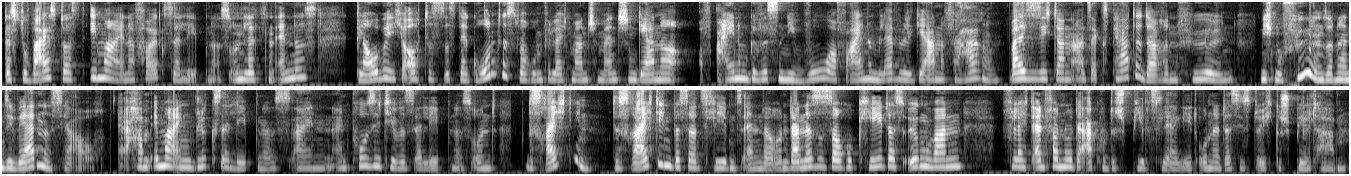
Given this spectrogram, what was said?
dass du weißt, du hast immer ein Erfolgserlebnis. Und letzten Endes glaube ich auch, dass das der Grund ist, warum vielleicht manche Menschen gerne auf einem gewissen Niveau, auf einem Level gerne verharren, weil sie sich dann als Experte darin fühlen. Nicht nur fühlen, sondern sie werden es ja auch. Haben immer ein Glückserlebnis, ein, ein positives Erlebnis und das reicht ihnen. Das reicht ihnen bis ans Lebensende. Und dann ist es auch okay, dass irgendwann vielleicht einfach nur der Akku des Spiels leer geht, ohne dass sie es durchgespielt haben.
